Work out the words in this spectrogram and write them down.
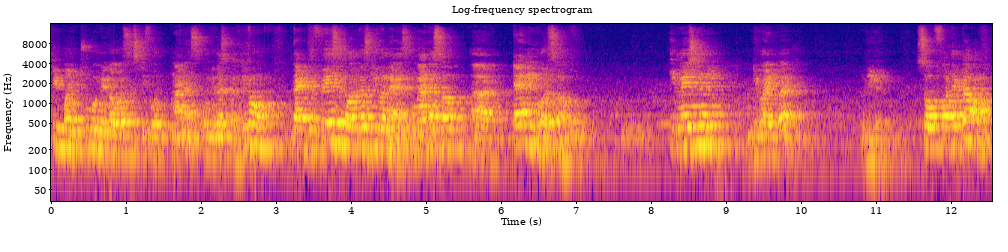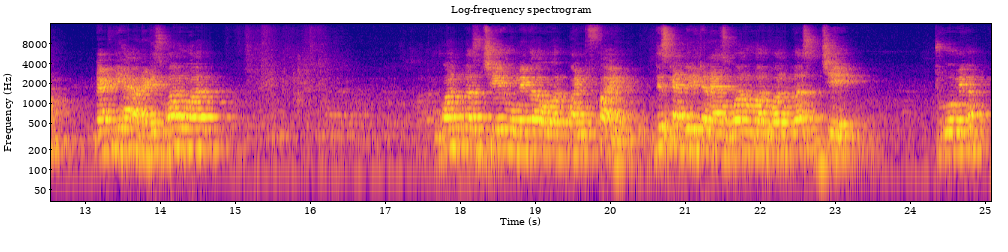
3.2 omega over 64 minus omega square. You know that the phase is always given as minus of uh, tan inverse of imaginary divided by real. So for the term that we have that is 1 over 1 plus j omega over 0.5 this can be written as 1 over 1 plus j 2 omega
